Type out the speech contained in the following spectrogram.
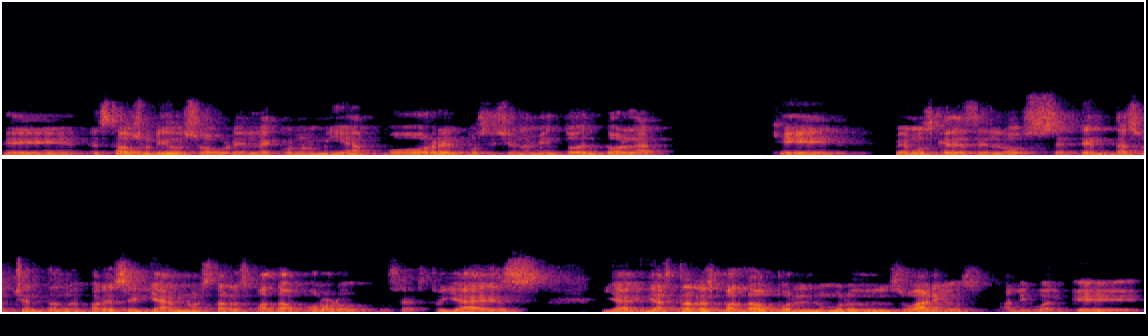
eh, Estados Unidos sobre la economía por el posicionamiento del dólar, que vemos que desde los 70s, 80s, me parece, ya no está respaldado por oro, o sea, esto ya es, ya, ya está respaldado por el número de usuarios, al igual que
